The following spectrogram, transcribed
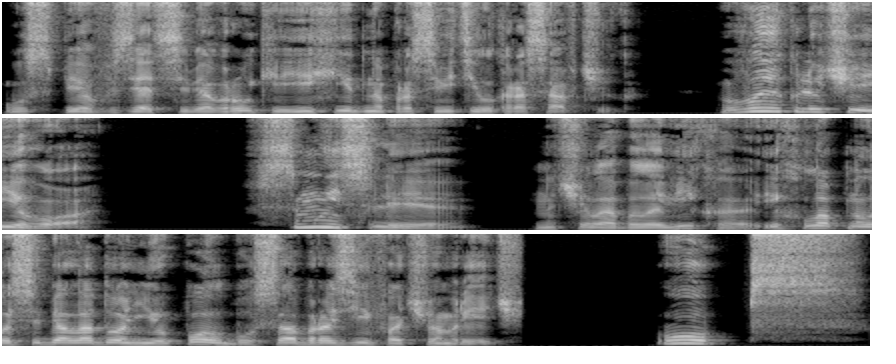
Успев взять себя в руки, ехидно просветил красавчик. «Выключи его!» «В смысле?» – начала была Вика и хлопнула себя ладонью по лбу, сообразив, о чем речь. «Упс!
